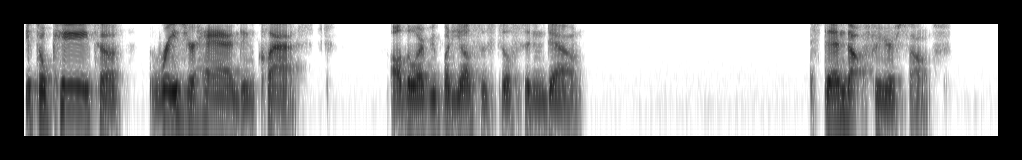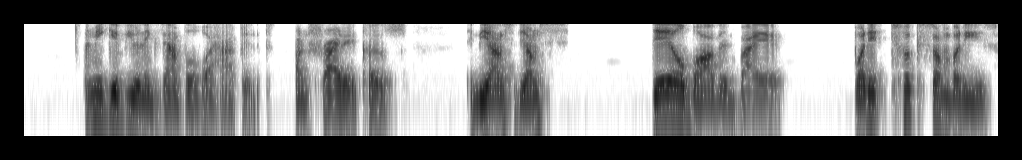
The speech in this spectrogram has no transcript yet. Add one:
It's okay to raise your hand in class, although everybody else is still sitting down. Stand up for yourself. Let me give you an example of what happened on Friday, because to be honest with you, I'm still bothered by it. But it took somebody's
